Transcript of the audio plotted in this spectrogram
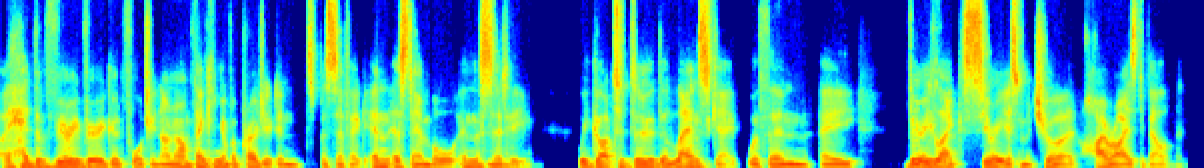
I, had the very, very good fortune, and I'm thinking of a project in specific in Istanbul, in the mm. city. Mm. We got to do the landscape within a very like serious, mature high-rise development.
